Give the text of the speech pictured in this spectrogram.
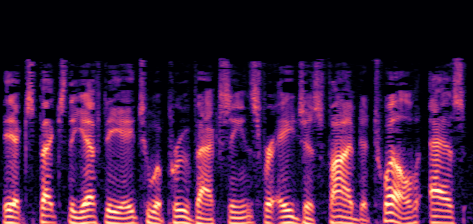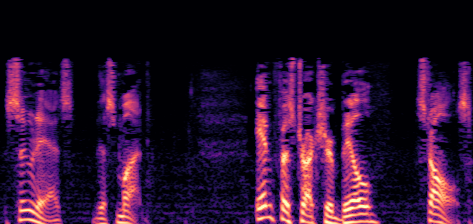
He expects the FDA to approve vaccines for ages 5 to 12 as soon as this month. Infrastructure bill stalls.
